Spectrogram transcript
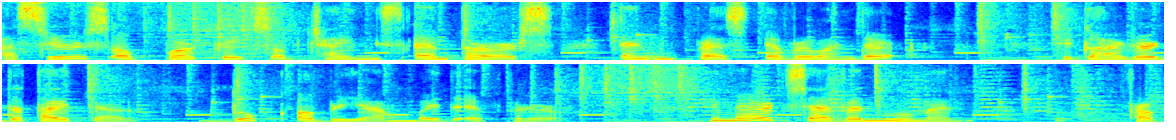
a series of portraits of Chinese emperors and impressed everyone there. He garnered the title Duke of Liang by the emperor. He married seven women, from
